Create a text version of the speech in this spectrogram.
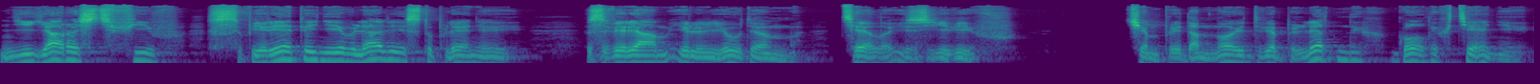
ни ярость Фив свирепей не являли иступлений, зверям или людям тело изъявив, чем предо мной две бледных голых тени,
